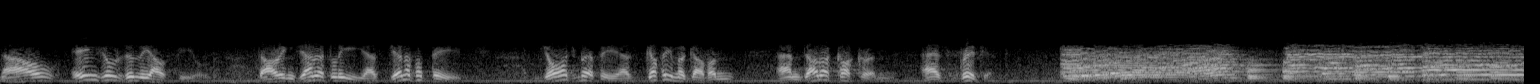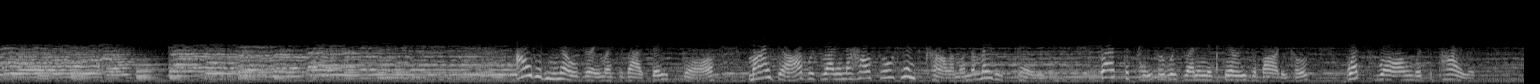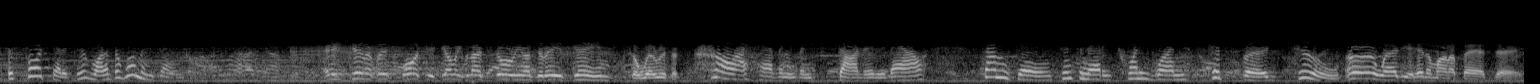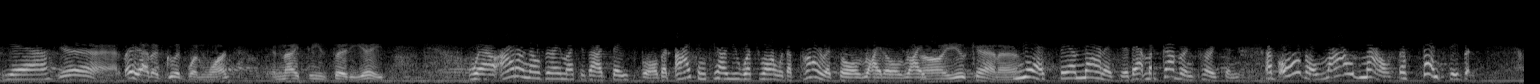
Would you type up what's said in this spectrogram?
Now, Angels in the Outfield, starring Janet Leigh as Jennifer Page, George Murphy as Guffy McGovern, and Donna Corcoran as Bridget. Very much about baseball. My job was writing the household hints column on the ladies' page. But the paper was running a series of articles. What's wrong with the Pirates? The sports editor wanted the woman's angle. Hey, Jennifer, sports is yelling for that story on today's game. So where is it? Oh, I haven't even started it, Al. Some game, Cincinnati 21, Pittsburgh 2. Oh, well, you hit them on a bad day. Yeah? Yeah, they had a good one once in 1938. Well, I don't know very much about baseball, but I can tell you what's wrong with the Pirates, all right, all right. Oh, you can, huh? Yes, their manager, that McGovern person. Of all the loud-mouthed, offensive,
